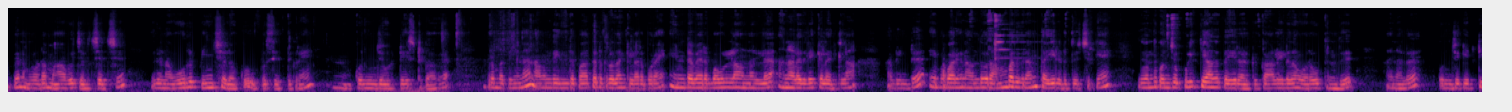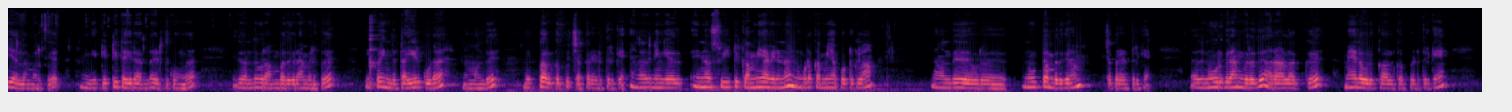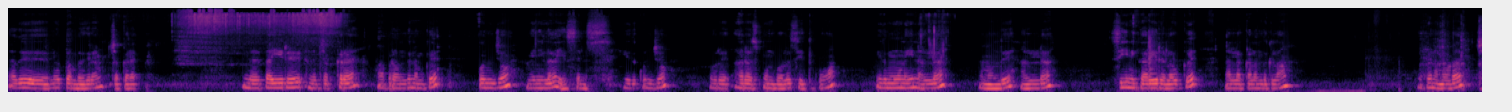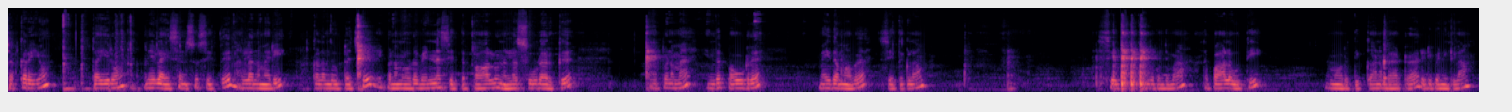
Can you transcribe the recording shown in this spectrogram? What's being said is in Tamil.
இப்போ நம்மளோட மாவு ஜலிச்சிச்சு இதில் நான் ஒரு பிஞ்ச் அளவுக்கு உப்பு சேர்த்துக்கிறேன். கொஞ்சம் ஒரு டேஸ்ட்டுக்காக அப்புறம் பார்த்தீங்கன்னா நான் வந்து இந்த பாத்திரத்தில் தான் கிளற போகிறேன் என்கிட்ட வேறு பவுல்லாம் ஒன்றும் இல்லை. அதனால் அதிலே கிளறிக்கலாம் அப்படின்ட்டு. இப்போ பாருங்க நான் வந்து ஒரு ஐம்பது கிராம் தயிர் எடுத்து வச்சுருக்கேன். இது வந்து கொஞ்சம் புளிக்காத தயிராக இருக்குது காலையில் தான் உறவுத்துனது அதனால் கொஞ்சம் கெட்டி எல்லாமே இருக்குது நீங்கள் கெட்டி தயிராக இருந்தால் எடுத்துக்கோங்க. இது வந்து ஒரு ஐம்பது கிராம் இருக்குது இப்போ இந்த தயிர் கூட நம்ம வந்து முக்கால் கப்பு சக்கரை எடுத்திருக்கேன். அதாவது நீங்கள் இன்னும் ஸ்வீட்டு கம்மியாக வேணும்னா இன்னும் கூட கம்மியாக போட்டுக்கலாம். நான் வந்து ஒரு நூற்றம்பது கிராம் சக்கரை எடுத்திருக்கேன். அது நூறு கிராம்ங்கிறது அரை அளவுக்கு மேலே ஒரு கால் கப் எடுத்திருக்கேன். அது நூற்றம்பது கிராம் சக்கரை இந்த தயிர் அந்த சர்க்கரை அப்புறம் வந்து நமக்கு கொஞ்சம் வெனிலா எசன்ஸ். இது கொஞ்சம் ஒரு அரை ஸ்பூன் போல் சேர்த்துக்குவோம். இது மூணையும் நல்லா நம்ம வந்து நல்லா சீனி கரையிற அளவுக்கு நல்லா கலந்துக்கலாம். இப்போ நம்மளோட சர்க்கரையும் தயிரும் வெனிலா எசன்ஸும் சேர்த்து நல்லா அந்த மாதிரி கலந்து விட்டாச்சு. இப்போ நம்மளோட வெண்ணெய் சேர்த்த பாலும் நல்லா சூடாக இருக்குது இப்போ நம்ம இந்த பவுடரை மைதா மாவை சேர்த்துக்கலாம். சேர்த்து கொஞ்சம் கொஞ்சமாக இப்போ பாலை ஊற்றி நம்ம ஒரு திக்கான பேட்டரை ரெடி பண்ணிக்கலாம்.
